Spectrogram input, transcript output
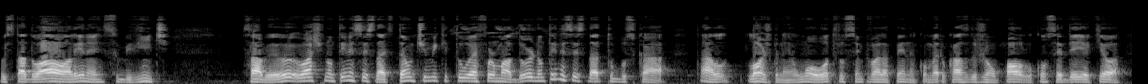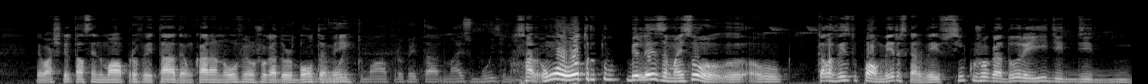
o estadual ali, né, sub-20. Sabe, eu, eu acho que não tem necessidade. É um time que tu é formador, não tem necessidade de tu buscar. Tá, lógico, né, um ou outro sempre vale a pena, como era o caso do João Paulo, concedei aqui, ó. Eu acho que ele tá sendo mal aproveitado, é um cara novo, é um jogador bom também. Muito mal aproveitado, mas muito mal. Sabe, um ou outro, tu, beleza, mas ô, o- o- aquela vez do Palmeiras, cara, veio cinco jogadores aí de, de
